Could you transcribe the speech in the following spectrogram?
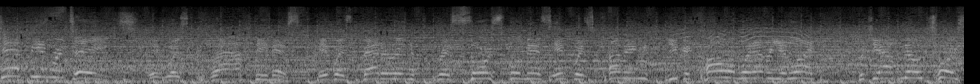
Champion retains. It was craftiness. It was veteran resourcefulness. It was cunning. You can call it whatever you like, but you have no choice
